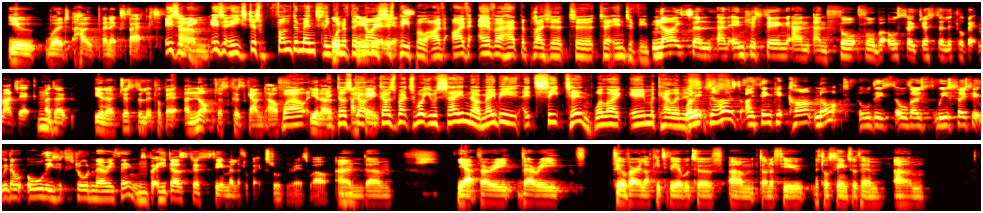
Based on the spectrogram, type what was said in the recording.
you would hope and expect. Isn't um, he? Isn't he? He's just fundamentally one he, of the nicest really people I've I've ever had the pleasure to to interview. Nice and, and interesting and and thoughtful, but also just a little bit magic. Mm. I don't you know, just a little bit, and not just because Gandalf. Well, you know, it does go. Think, it goes back to what you were saying, though. Maybe it seeped in. Well, like Ian McKellen. Is, well, it does. I think it can't not. All these, all those, we associate with all these extraordinary things, mm. but he does just seem a little bit extraordinary as well. Mm. And um, yeah, very, very feel very lucky to be able to have um, done a few little scenes with him. Um,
